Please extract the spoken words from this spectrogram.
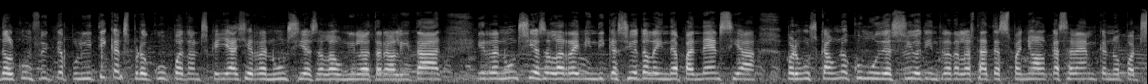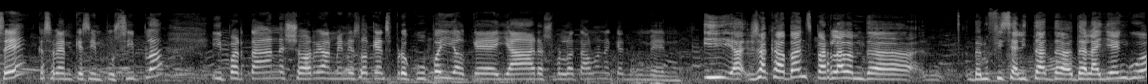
del conflicte polític, ens preocupa doncs, que hi hagi renúncies a la unilateralitat i renúncies a la reivindicació de la independència per buscar una acomodació dintre de l'estat espanyol que sabem que no pot ser, que sabem que és impossible i per tant això realment és el que ens preocupa i el que hi ha ara sobre la taula en aquest moment. I eh, ja que abans parlàvem de, de l'oficialitat de, de la llengua,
